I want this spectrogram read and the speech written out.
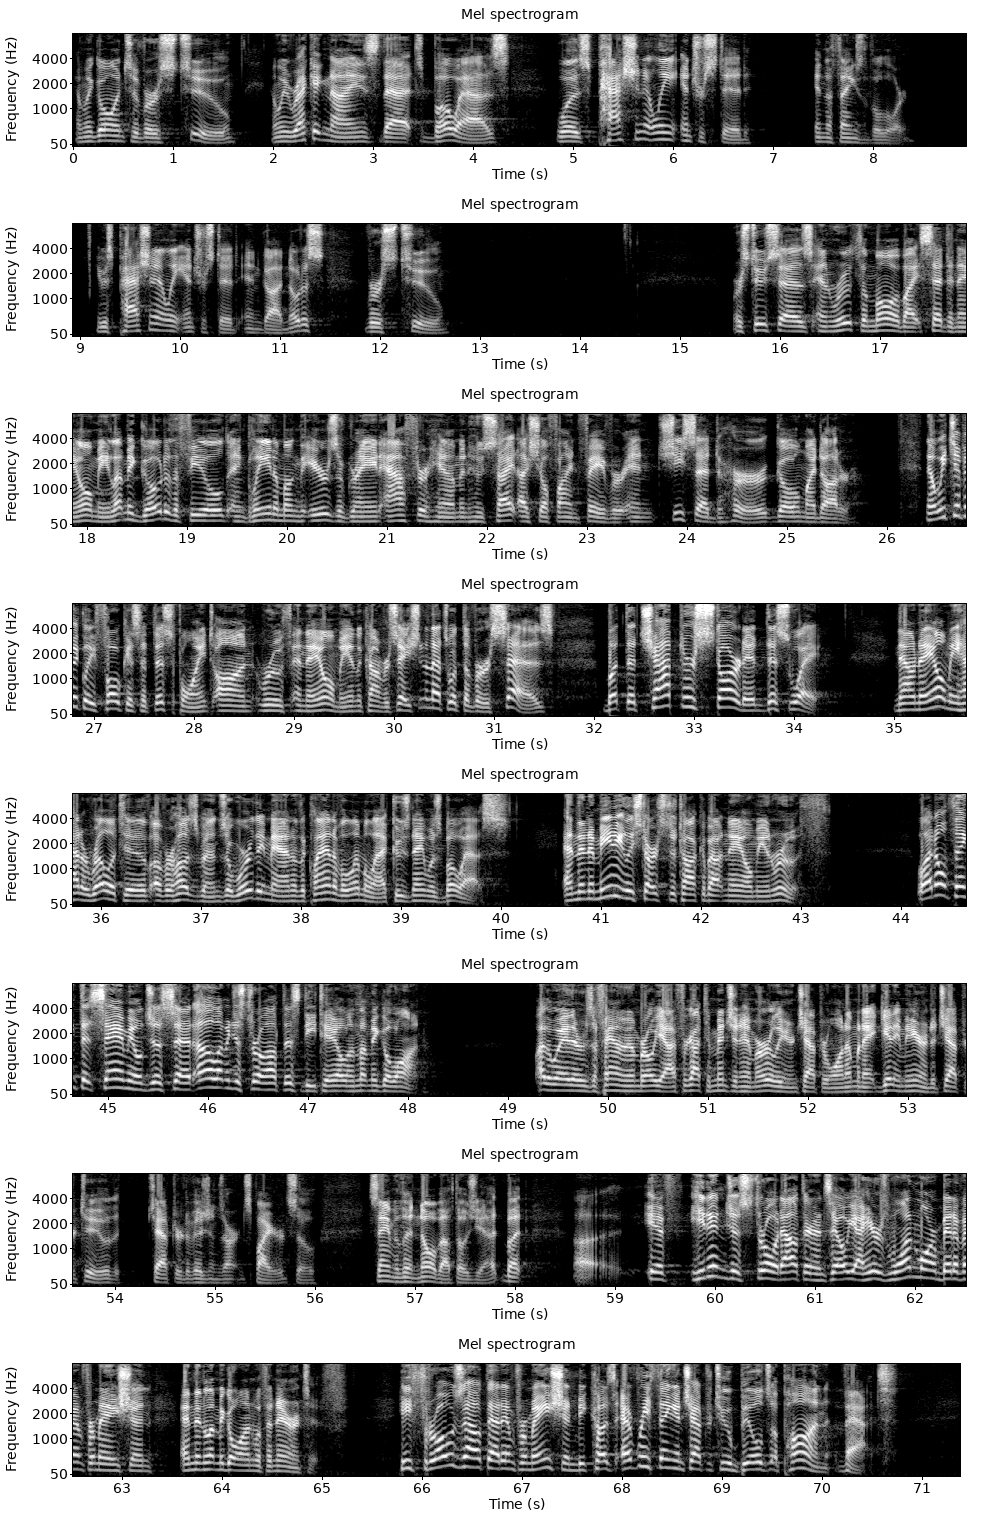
and we go into verse 2, and we recognize that Boaz was passionately interested in the things of the Lord. He was passionately interested in God. Notice verse 2. Verse 2 says, And Ruth the Moabite said to Naomi, Let me go to the field and glean among the ears of grain after him, in whose sight I shall find favor. And she said to her, Go, my daughter. Now, we typically focus at this point on Ruth and Naomi in the conversation, and that's what the verse says. But the chapter started this way. Now, Naomi had a relative of her husband's, a worthy man of the clan of Elimelech, whose name was Boaz. And then immediately starts to talk about Naomi and Ruth. Well, I don't think that Samuel just said, Oh, let me just throw out this detail and let me go on. By the way, there was a family member. Oh, yeah, I forgot to mention him earlier in chapter 1. I'm going to get him here into chapter 2. The chapter divisions aren't inspired, so Samuel didn't know about those yet. But uh, if he didn't just throw it out there and say, oh, yeah, here's one more bit of information, and then let me go on with the narrative. He throws out that information because everything in chapter 2 builds upon that.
